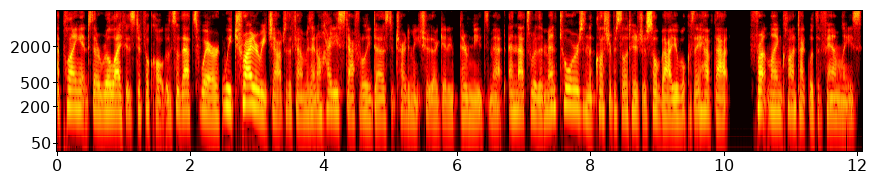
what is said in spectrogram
applying it to their real life is difficult. And so that's where we try to reach out to the families. I know Heidi's staff really does to try to make sure they're getting their needs met. And that's where the mentors and the cluster facilitators are so valuable because they have that frontline contact with the families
